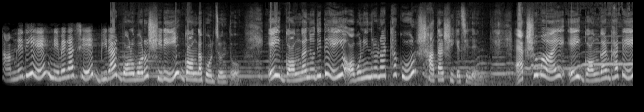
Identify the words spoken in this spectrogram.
সামনে দিয়ে নেমে গেছে বিরাট বড় বড় সিঁড়ি গঙ্গা পর্যন্ত। এই গঙ্গা নদীতেই অবনীন্দ্রনাথ ঠাকুর সাঁতার শিখেছিলেন। একসময় এই গঙ্গার ঘাটেই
